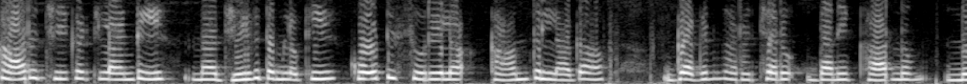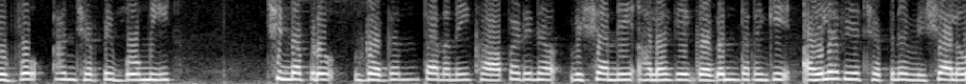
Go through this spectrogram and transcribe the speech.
కారు చీకటి లాంటి నా జీవితంలోకి కోటి సూర్యుల కాంతుల్లాగా గగన్ గారు వచ్చారు దానికి కారణం నువ్వు అని చెప్పి భూమి చిన్నప్పుడు గగన్ తనని కాపాడిన విషయాన్ని అలాగే గగన్ తనకి ఐ లవ్ యూ చెప్పిన విషయాలు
